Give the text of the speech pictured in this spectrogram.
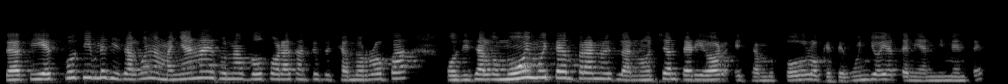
O sea, si es posible, si salgo en la mañana, es unas dos horas antes echando ropa, o si salgo muy, muy temprano, es la noche anterior echando todo lo que según yo ya tenía en mi mente.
